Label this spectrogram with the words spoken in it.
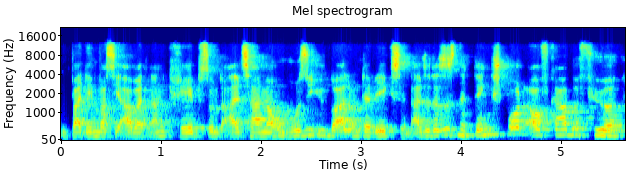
bei dem, was Sie arbeiten an Krebs und Alzheimer und wo Sie überall unterwegs sind. Also das ist eine Denksportaufgabe für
